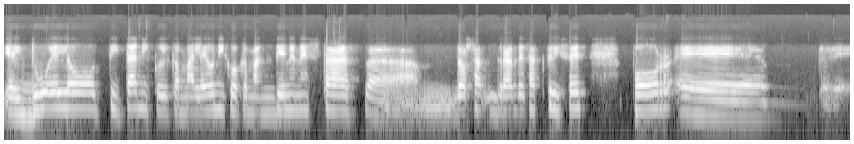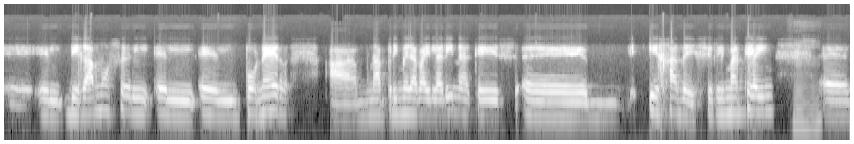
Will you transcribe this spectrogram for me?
el duelo titánico y camaleónico que mantienen estas ah, dos grandes actrices por, eh, eh, el, digamos, el, el- el poner a una primera bailarina que es eh, hija de Shirley MacLaine, eh,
